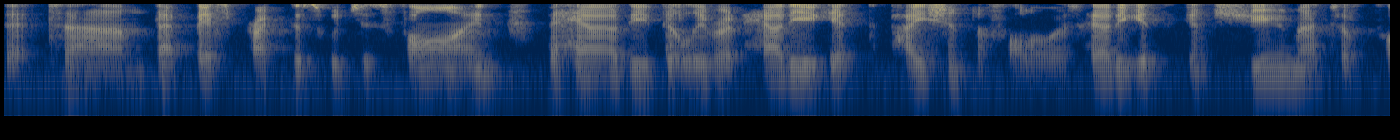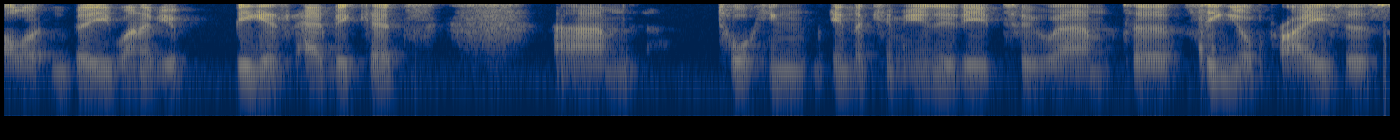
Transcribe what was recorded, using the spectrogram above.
that um, that best practice, which is fine. But how do you deliver it? How do you get the patient to follow it? How do you get the consumer to follow it and be one of your biggest advocates? Um, talking in the community to um, to sing your praises.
